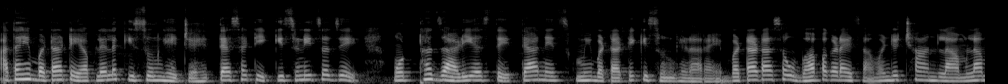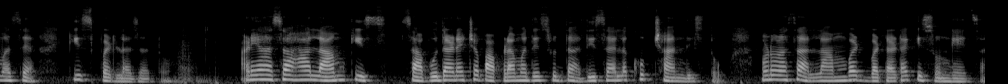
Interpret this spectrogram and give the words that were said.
आता हे बटाटे आपल्याला किसून घ्यायचे आहेत. त्यासाठी किसणीचं जे मोठं जाळी असते त्यानेच मी बटाटे किसून घेणार आहे. बटाटा असा उभा पकडायचा म्हणजे छान लांब लांब असा किस पडला जातो. आणि असा हा लांब किस साबुदाण्याच्या पापडामध्ये सुद्धा दिसायला खूप छान दिसतो. म्हणून असा लांबट बटाटा किसून घ्यायचा.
